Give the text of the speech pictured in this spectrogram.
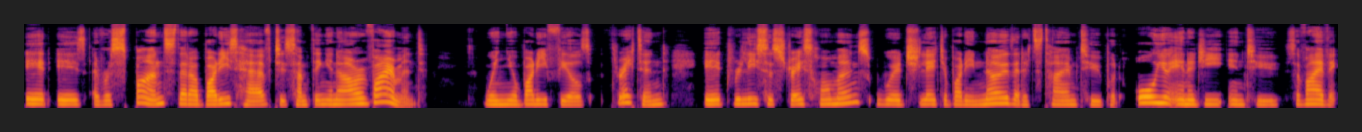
It is a response that our bodies have to something in our environment. When your body feels threatened, it releases stress hormones, which let your body know that it's time to put all your energy into surviving.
